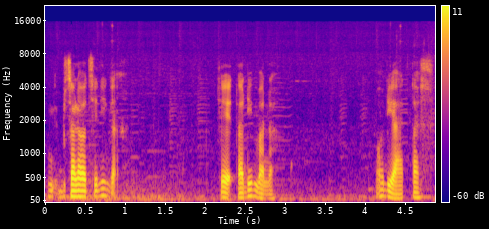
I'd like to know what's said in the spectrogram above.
Bisa lewat sini nggak? Cek tadi mana? Oh di atas.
